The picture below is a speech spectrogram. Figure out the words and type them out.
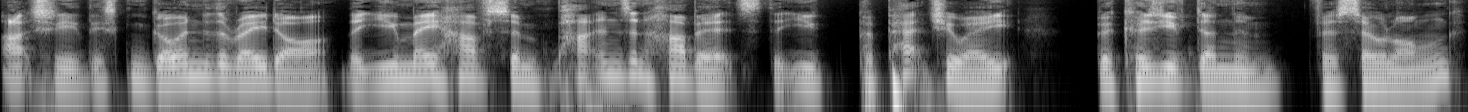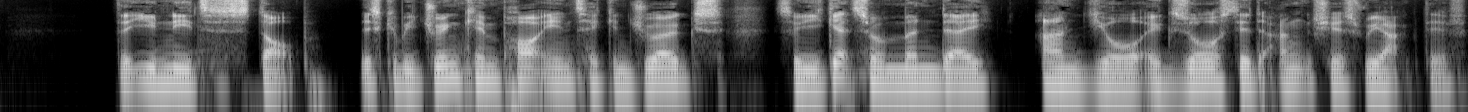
actually, this can go under the radar that you may have some patterns and habits that you perpetuate because you've done them for so long that you need to stop. This could be drinking, partying, taking drugs. So you get to a Monday and you're exhausted, anxious, reactive.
